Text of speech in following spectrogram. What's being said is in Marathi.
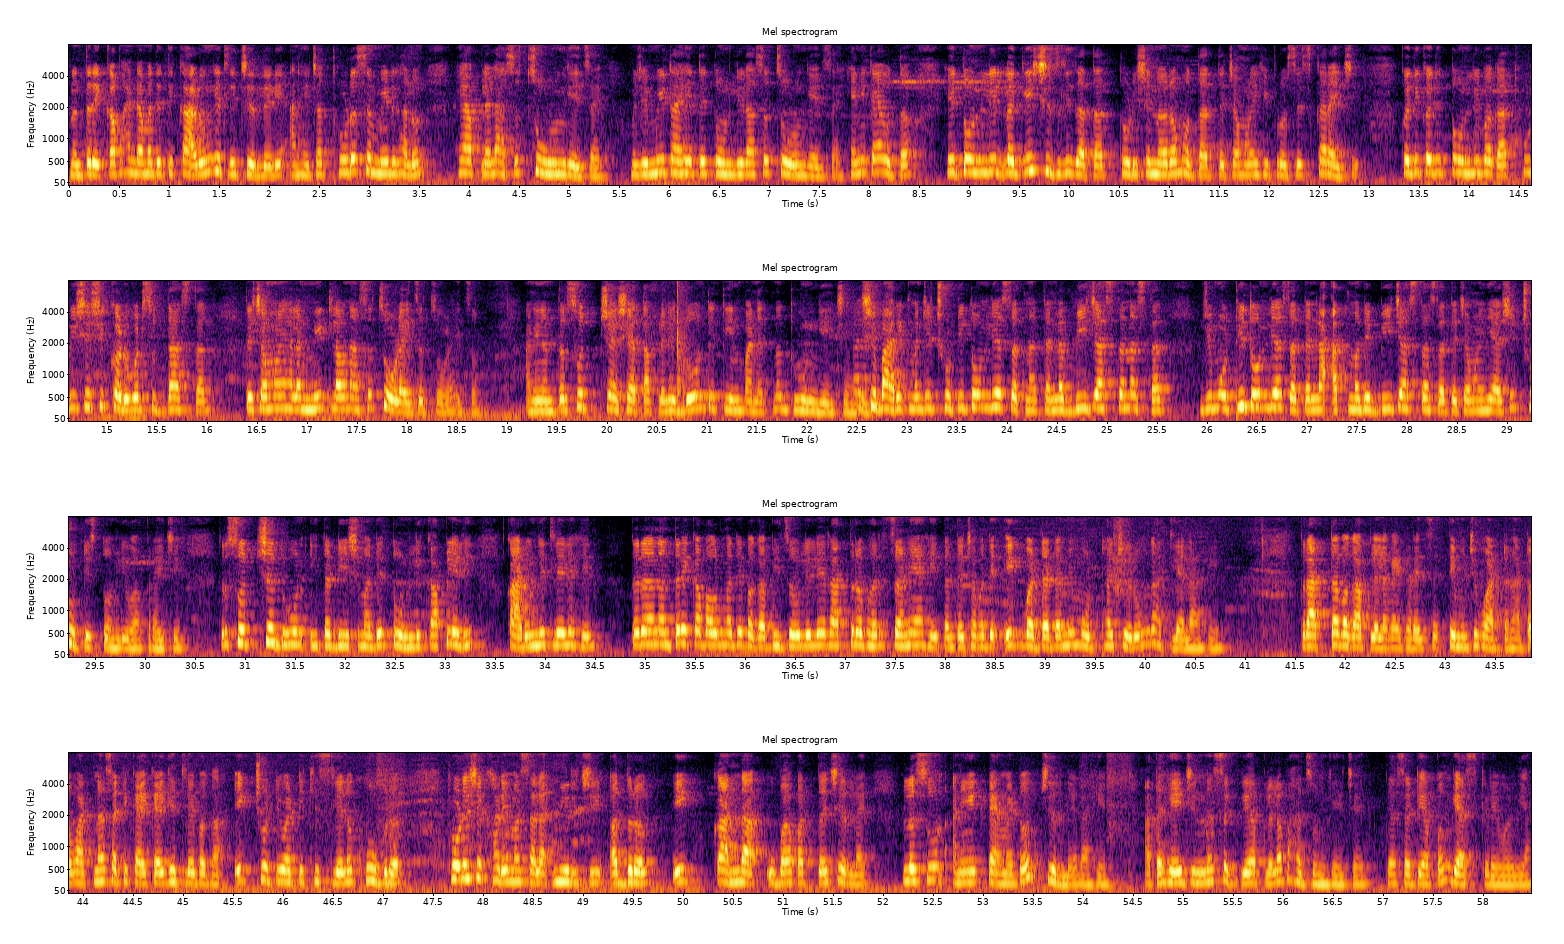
नंतर एका भांड्यामध्ये ती काढून घेतली चिरलेली आणि ह्याच्यात थोडंसं मीठ घालून हे आपल्याला असं चोळून घ्यायचं आहे म्हणजे मीठ आहे ते तोंडलीला असं चोळून घ्यायचं आहे ह्याने काय होतं हे तोंडली लगेच शिजली जातात थोडीशी नरम होतात त्याच्यामुळे ही प्रोसेस करायची. कधी कधी तोंडली बघा थोडीशी अशी कडवटसुद्धा असतात त्याच्यामुळे ह्याला मीठ लावून असं चोळायचं चोळायचं. आणि नंतर स्वच्छ अशी आता आपल्याला दोन ते तीन पाण्यातनं धुवून घ्यायचे. अशी बारीक म्हणजे छोटी तोंडली असतात ना त्यांना बी जास्त नसतात जी मोठी तोंडली असतात त्यांना आतमध्ये बी जास्त असतात त्याच्यामुळे ही अशी छोटीच तोंडली वापरायची. तर स्वच्छ धुवून इथं डिशमध्ये तोंडली कापलेली काढून घेतलेली आहेत तर नंतर एका बाउलमध्ये बघा भिजवलेले रात्रभर चणे आहेत आणि त्याच्यामध्ये एक बटाटा मी मोठा चिरून घातलेला आहे. तर आत्ता बघा आपल्याला काय करायचं आहे ते म्हणजे वाटण. आता वाटणासाठी काय काय घेतलं आहे बघा एक छोटी वाटी खिसलेलं खोबरं थोडेसे खडे मसाला मिरची अद्रक एक कांदा उभा पत्ता चिरला आहे लसूण आणि एक टॅमॅटो चिरलेला आहे. आता हे जिन्न सगळे आपल्याला भाजून घ्यायचे आहेत. त्यासाठी आपण गॅसकडे वळूया.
